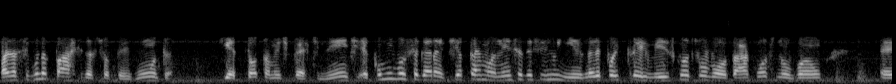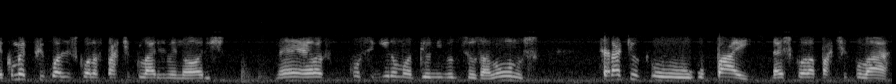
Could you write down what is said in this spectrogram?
Mas a segunda parte da sua pergunta que é totalmente pertinente, é como você garantir a permanência desses meninos. Né? Depois de três meses, quantos vão voltar, quantos não vão, é, como é que ficou as escolas particulares menores, né? elas conseguiram manter o nível dos seus alunos? Será que o, o, o pai da escola particular,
